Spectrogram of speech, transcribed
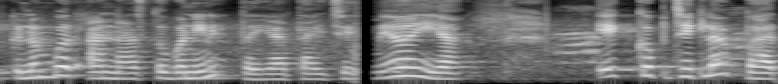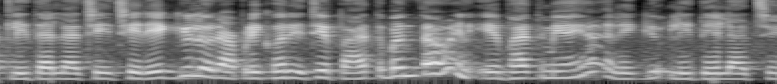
એક નંબર આ નાસ્તો બનીને તૈયાર થાય છે. મેં અહીંયા એક કપ જેટલા ભાત લીધેલા છે. જે રેગ્યુલર આપણે ઘરે જે ભાત બનતા હોય ને, એ ભાત મેં અહીંયા રેગ્યુ લીધેલા છે.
